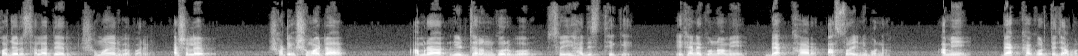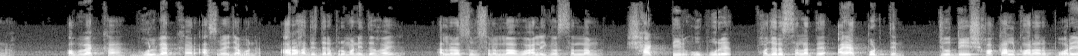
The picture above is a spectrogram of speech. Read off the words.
ফজর সালাতের সময়ের ব্যাপারে। আসলে সঠিক সময়টা আমরা নির্ধারণ করব সই হাদিস থেকে। এখানে কোনো আমি ব্যাখ্যার আশ্রয় নিব না। আমি ব্যাখ্যা করতে যাব না। অপব্যাখ্যা, ভুল ব্যাখ্যার আশ্রয়ে যাব না। আরও হাদিস দ্বারা প্রমাণিত হয়, আল্লাহ রসুল সাল আলী আসাল্লাম ষাটটির উপরে ফজরের সালাতে আয়াত পড়তেন। যদি সকাল করার পরে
